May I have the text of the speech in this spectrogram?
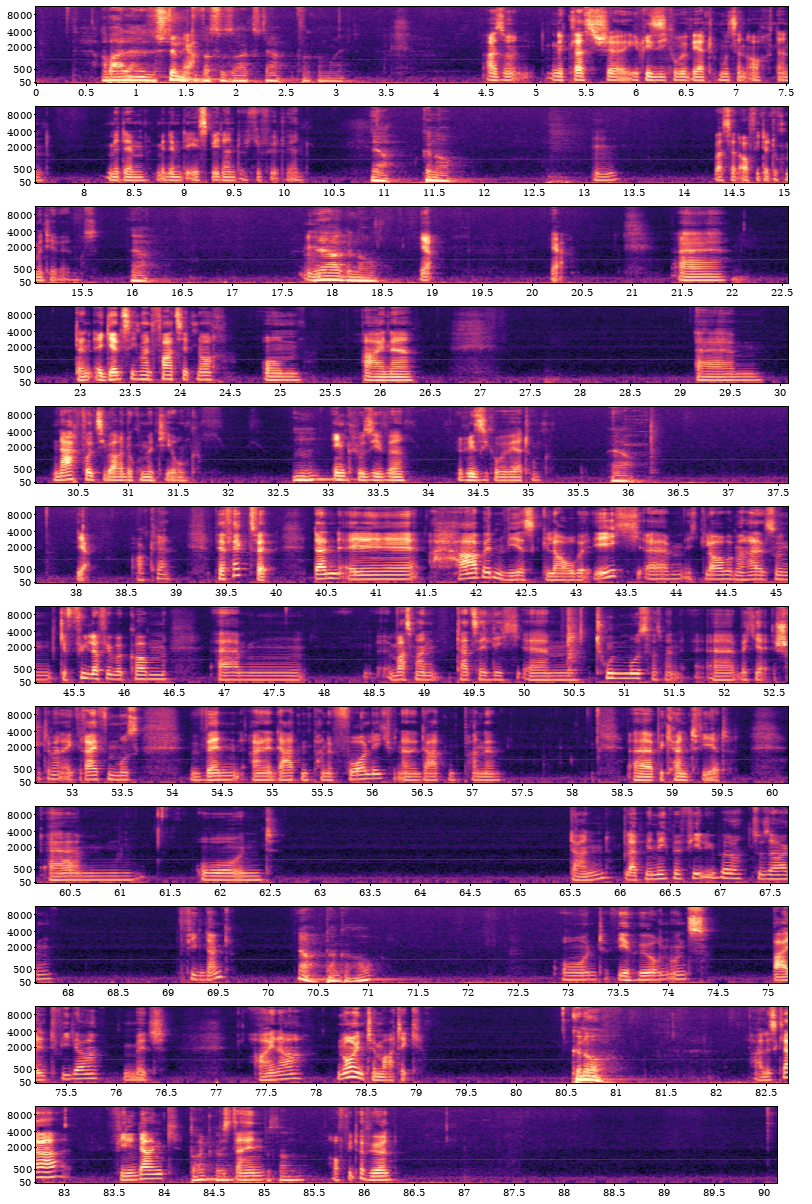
Aber äh, es stimmt, Ja. was du sagst, ja, vollkommen recht. Also eine klassische Risikobewertung muss dann auch dann mit dem, mit dem DSB dann durchgeführt werden. Ja, genau. Mhm. Was dann auch wieder dokumentiert werden muss. Ja. Mhm. Ja, genau. Äh, dann ergänze ich mein Fazit noch um eine ähm, nachvollziehbare Dokumentierung Mhm. inklusive Risikobewertung. Ja. Okay, perfekt, Sven. Dann äh, haben wir es, glaube ich. Ähm, ich glaube, man hat so ein Gefühl dafür bekommen, ähm, was man tatsächlich ähm, tun muss, was man, äh, welche Schritte man ergreifen muss, wenn eine Datenpanne vorliegt, wenn eine Datenpanne äh, bekannt wird. Ähm, und dann bleibt mir nicht mehr viel über zu sagen. Vielen Dank Ja, danke auch. und wir hören uns bald wieder mit einer neuen Thematik. Genau. Alles klar, vielen Dank, Danke. Bis dahin. Bis dann. auf Wiederhören.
